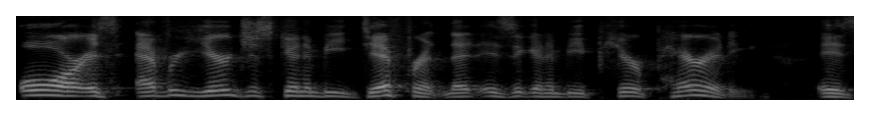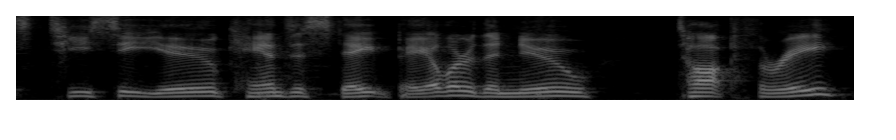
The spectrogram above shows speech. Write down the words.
Or is every year just going to be different? That is it going to be pure parity? Is TCU, Kansas State, Baylor the new top three?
